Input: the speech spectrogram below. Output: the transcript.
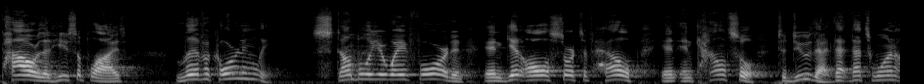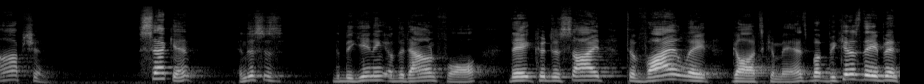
power that He supplies, live accordingly stumble your way forward and, and get all sorts of help and, and counsel to do that. that. That's one option. Second, and this is the beginning of the downfall, they could decide to violate God's commands, but because they've been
